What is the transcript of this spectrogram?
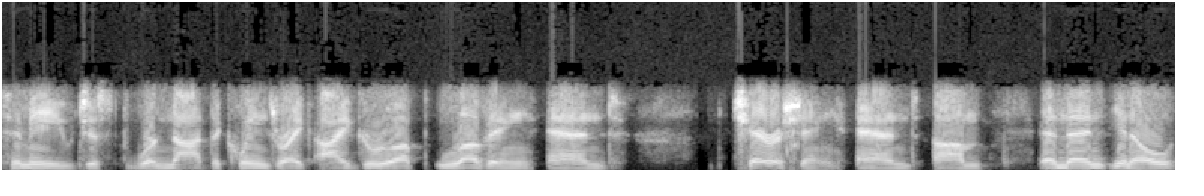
to me just were not the Queensryche I grew up loving and cherishing. And um, and then you know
